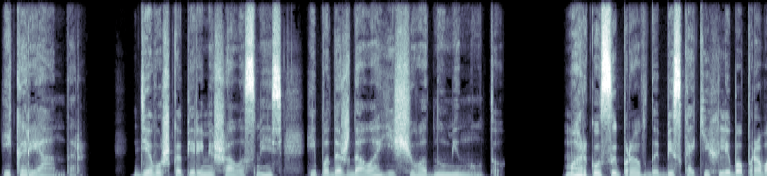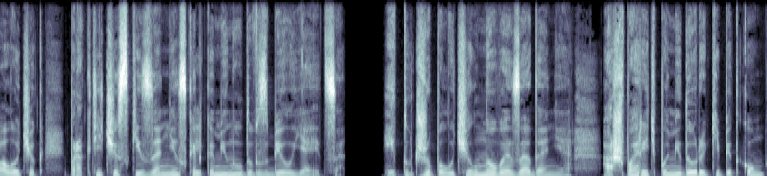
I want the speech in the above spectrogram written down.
и кориандр. Девушка перемешала смесь и подождала еще одну минуту. Маркус и правда без каких-либо проволочек практически за несколько минут взбил яйца. И тут же получил новое задание — ошпарить помидоры кипятком,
